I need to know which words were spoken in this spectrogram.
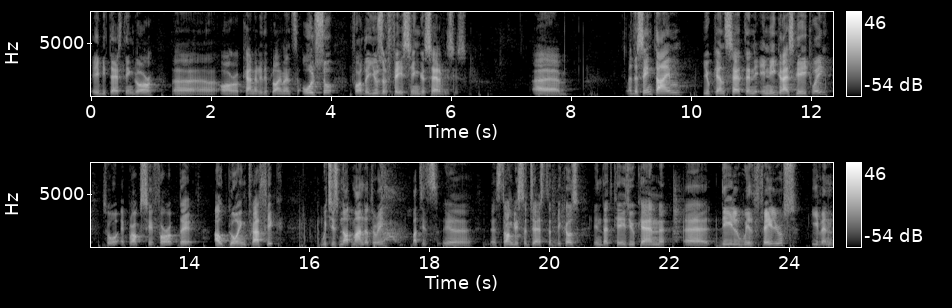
A-B testing or, uh, or canary deployments, also for the user-facing services. Um, at the same time, you can set an, an egress gateway, so a proxy for the outgoing traffic, which is not mandatory, but it's uh, strongly suggested because in that case you can uh, deal with failures even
